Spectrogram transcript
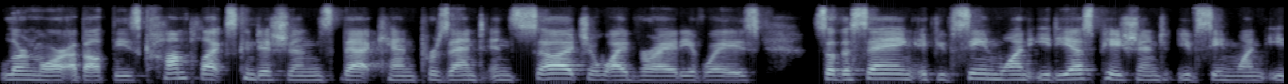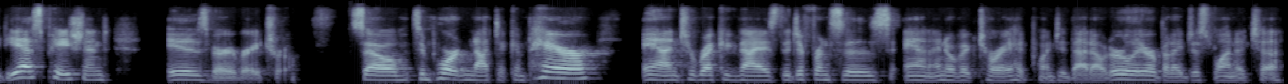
learn more about these complex conditions that can present in such a wide variety of ways. So, the saying, if you've seen one EDS patient, you've seen one EDS patient, is very, very true. So, it's important not to compare and to recognize the differences. And I know Victoria had pointed that out earlier, but I just wanted to,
